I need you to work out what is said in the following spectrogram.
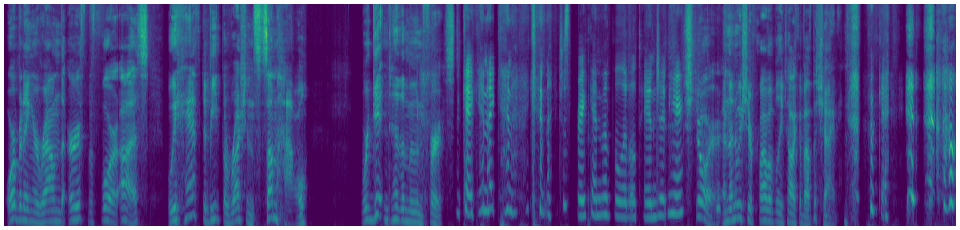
orbiting around the Earth before us. We have to beat the Russians somehow. We're getting to the moon first. Okay, can I can I can I just break in with a little tangent here? Sure, and then we should probably talk about The Shining. Okay. How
